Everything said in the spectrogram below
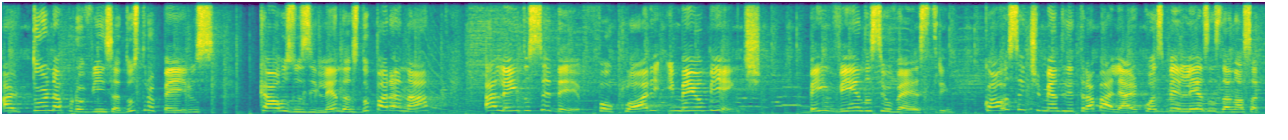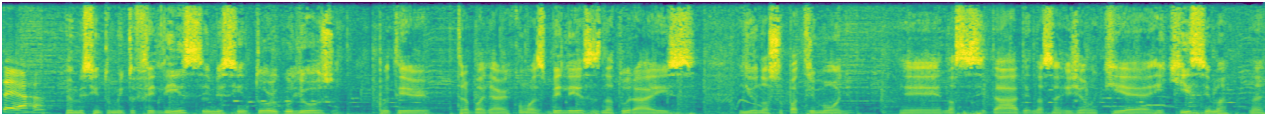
Arthur na Província dos Tropeiros, Causos e Lendas do Paraná, além do CD Folclore e Meio Ambiente. Bem-vindo, Silvestre! Qual o sentimento de trabalhar com as belezas da nossa terra? Eu me sinto muito feliz e me sinto orgulhoso poder trabalhar com as belezas naturais e o nosso patrimônio. É, nossa cidade, nossa região aqui é riquíssima, né?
